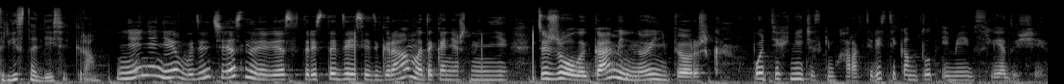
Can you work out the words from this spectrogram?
310 грамм. Не-не-не, будем честными, вес 310 грамм, это, конечно, не тяжелый камень, но и не перышко. По техническим характеристикам тут имеем следующее.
